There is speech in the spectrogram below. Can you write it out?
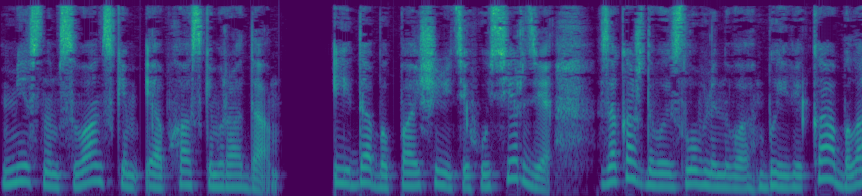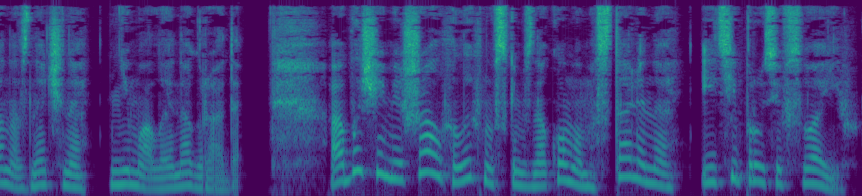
местным сванским и абхазским родам, и дабы поощрить их усердие, за каждого изловленного боевика была назначена немалая награда. Обычай мешал лыхновским знакомым Сталина идти против своих,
